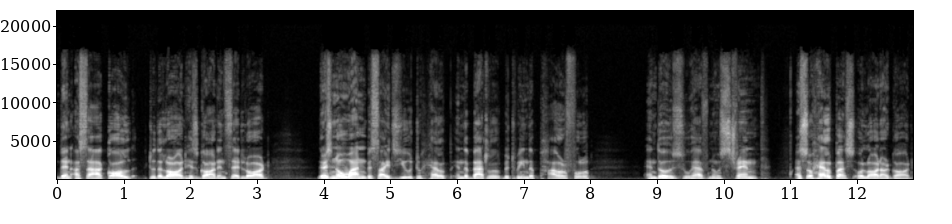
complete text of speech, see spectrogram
Then Asa called to the Lord his God and said, Lord, there is no one besides you to help in the battle between the powerful and those who have no strength. And so help us, O Lord our God,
